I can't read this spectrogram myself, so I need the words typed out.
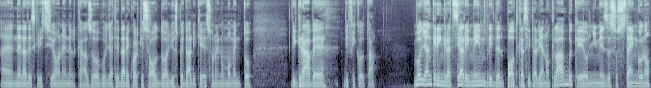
eh, nella descrizione nel caso vogliate dare qualche soldo agli ospedali che sono in un momento di grave difficoltà. Voglio anche ringraziare i membri del podcast Italiano Club che ogni mese sostengono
